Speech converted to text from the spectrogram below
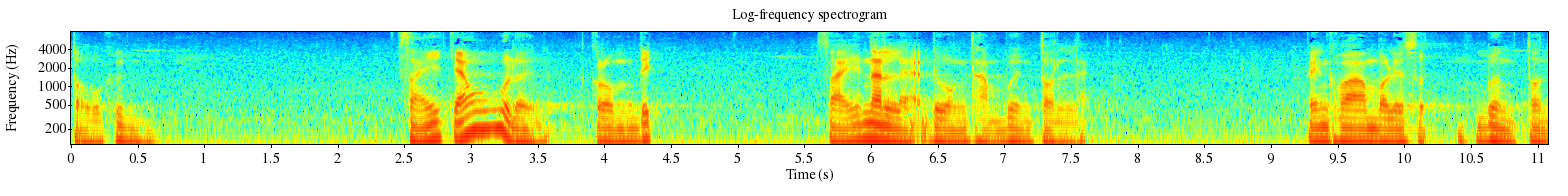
โตขึ้น ใสเจ้าเลย กลมดิก ใสนั่นแหละดวงธรรมเบื้องต้นแหละ เป็นความบริสุทธิ์เบื้องต้น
